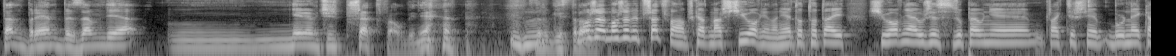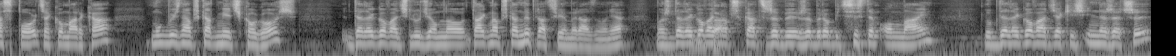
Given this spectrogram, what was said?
ten brand beze mnie mm, nie wiem, czy przetrwałby, nie? Z drugiej strony. Może, może by przetrwał, na przykład masz siłownię, no nie? To tutaj siłownia już jest zupełnie praktycznie Burnejka Sports jako marka. Mógłbyś na przykład mieć kogoś, delegować ludziom, no tak na przykład my pracujemy razem, no nie? Możesz delegować No tak. na przykład, żeby, żeby robić system online lub delegować jakieś inne rzeczy,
